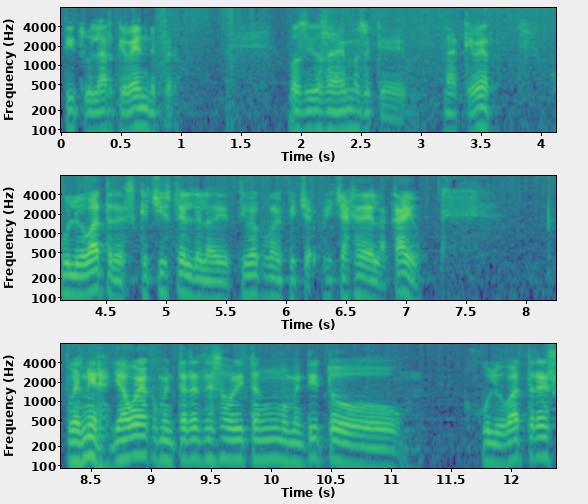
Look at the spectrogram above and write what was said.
titular que vende, pero vos y yo sabemos que nada que ver. Julio Batres, qué chiste el de la directiva con el fichaje de Lacayo. Pues mira, ya voy a comentar de eso ahorita en un momentito. Julio Batres,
